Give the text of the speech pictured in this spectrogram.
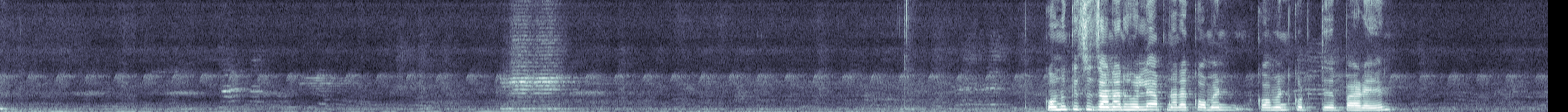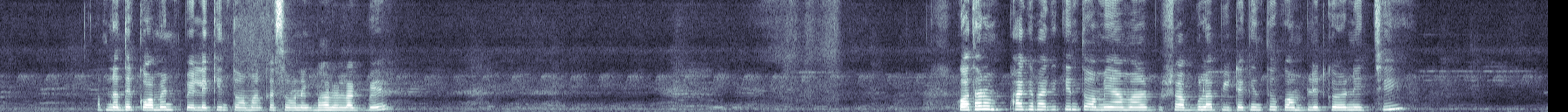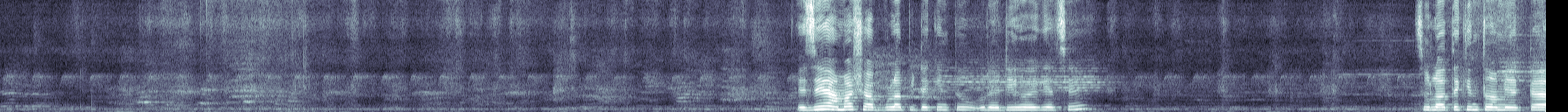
কোনো কিছু জানার হলে আপনারা কমেন্ট কমেন্ট করতে পারেন। আপনাদের কমেন্ট পেলে কিন্তু আমার কাছে অনেক ভালো লাগবে। কথার ফাঁকে ফাঁকে কিন্তু আমি আমার সবগুলা পিঠা কিন্তু কমপ্লিট করে নিচ্ছি। এই যে আমার সবগুলা পিঠা কিন্তু রেডি হয়ে গেছে। চুলাতে কিন্তু আমি একটা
